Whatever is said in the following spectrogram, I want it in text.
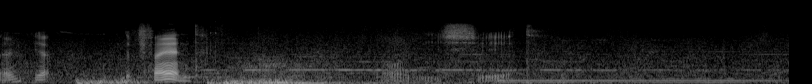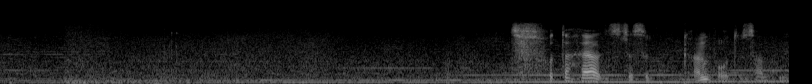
there, yeah. Defend. Holy shit. What the hell? It's just a gunboat or something.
